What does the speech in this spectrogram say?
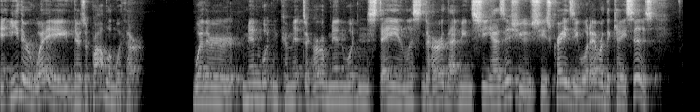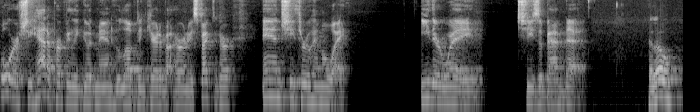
either way, there's a problem with her. Whether men wouldn't commit to her, men wouldn't stay and listen to her, that means she has issues, she's crazy, whatever the case is. Or she had a perfectly good man who loved and cared about her and respected her, and she threw him away. Either way, she's a bad bet. Hello.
